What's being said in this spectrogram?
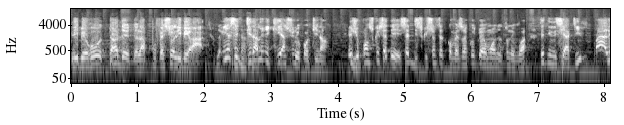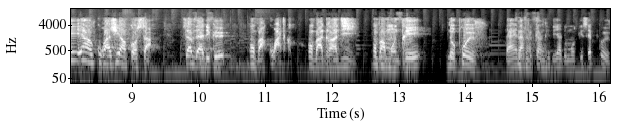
libéraux, dans de, la profession libérale. il y a cette dynamique qui y a sur le continent. Et je pense que cette, cette discussion, cette conversation que tout le monde est en train de voir, cette initiative va aller encourager encore ça. Ça veut dire que on va croître, on va grandir, on va montrer nos preuves. L'Afrique a déjà démontré ses preuves.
